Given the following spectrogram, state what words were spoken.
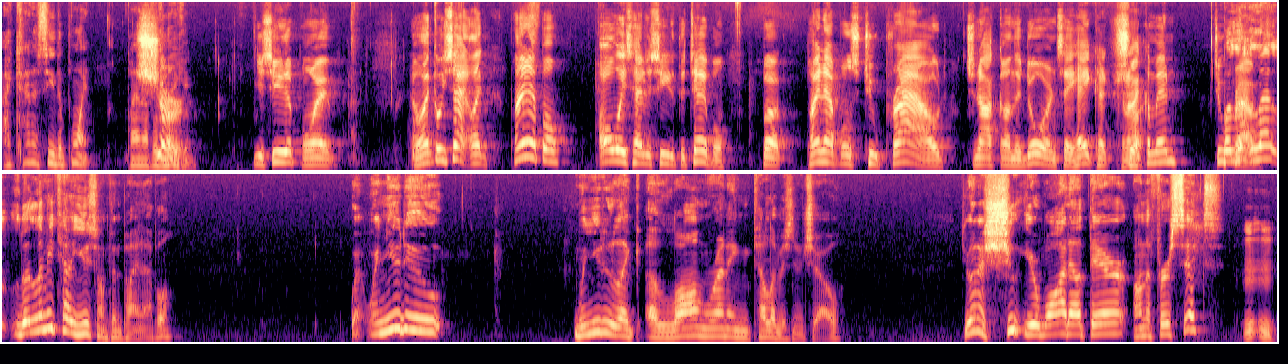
I kind of see the point pineapple's Sure. making. You see the point. And like we said, like pineapple always had a seat at the table, but pineapple's too proud to knock on the door and say, "Hey, can, can I come in?" Too But proud. let, let, let, me tell you something, pineapple. When, you do, when you do like a long running television show, Do you want to shoot your wad out there on the first six? Mm-mm.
